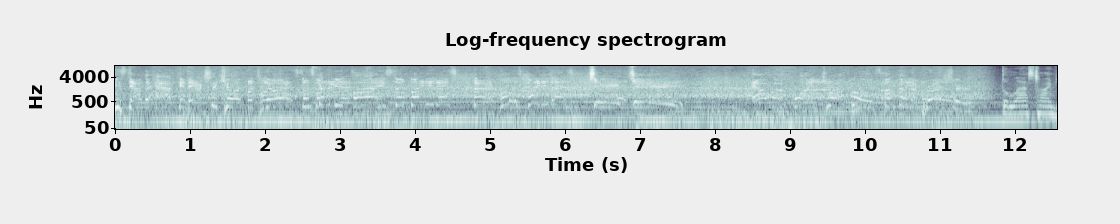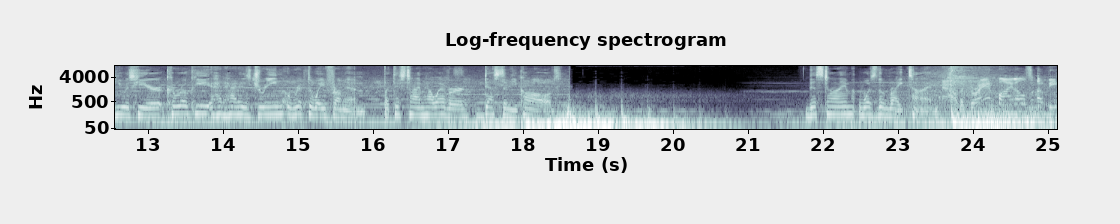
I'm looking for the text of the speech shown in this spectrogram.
He's down to half. Can they actually kill him? But no, it's gonna be fine. He's still fighting this. Miracle is fighting this. The last time he was here, KuroKy had had his dream ripped away from him. But this time, however, destiny called. This time was the right time. Now, the grand finals of the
